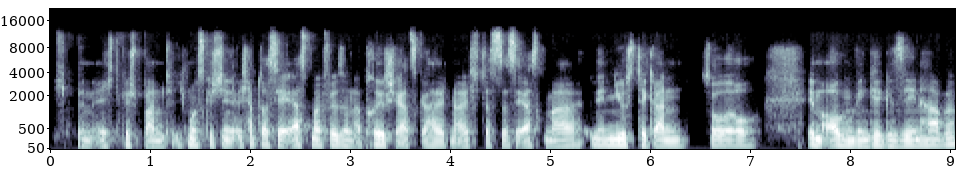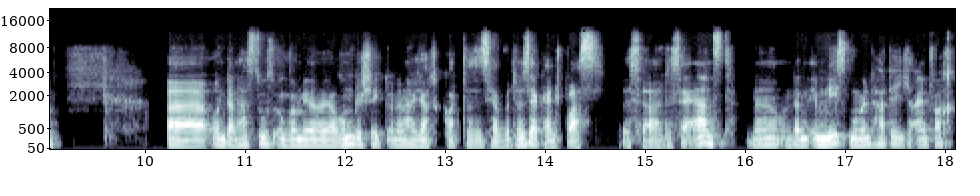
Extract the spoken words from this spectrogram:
Ich bin echt gespannt. Ich muss gestehen, ich habe das ja erstmal für so einen April-Scherz gehalten, als ich das das erste Mal in den Newstickern so im Augenwinkel gesehen habe. Äh, und dann hast du es irgendwann mir ja rumgeschickt und dann habe ich gedacht, Gott, das ist ja, das ist ja kein Spaß. Das ist ja, das ist ja ernst. Ne? Und dann im nächsten Moment hatte ich einfach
